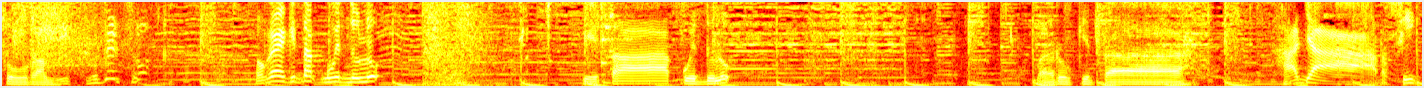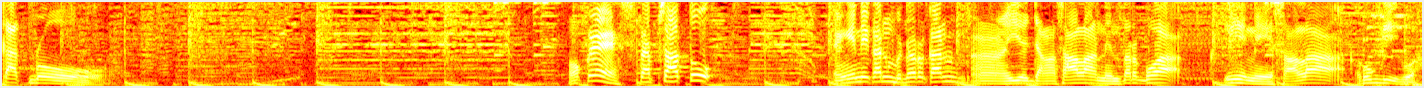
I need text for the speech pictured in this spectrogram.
Suram. Oke, kita quit dulu. Kita quit dulu. Baru kita hajar, sikat, Bro. Oke, step 1. Yang ini kan bener kan? Nah, iya jangan salah nih, ntar gua ini salah rugi gua.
